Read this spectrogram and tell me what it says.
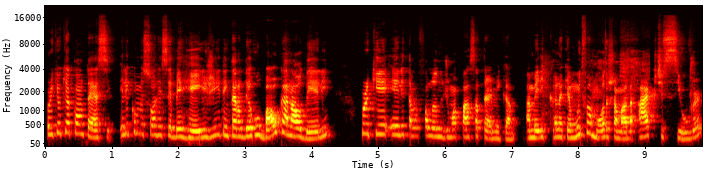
Porque o que acontece? Ele começou a receber rage e tentaram derrubar o canal dele porque ele estava falando de uma pasta térmica americana que é muito famosa, chamada Arct Silver.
